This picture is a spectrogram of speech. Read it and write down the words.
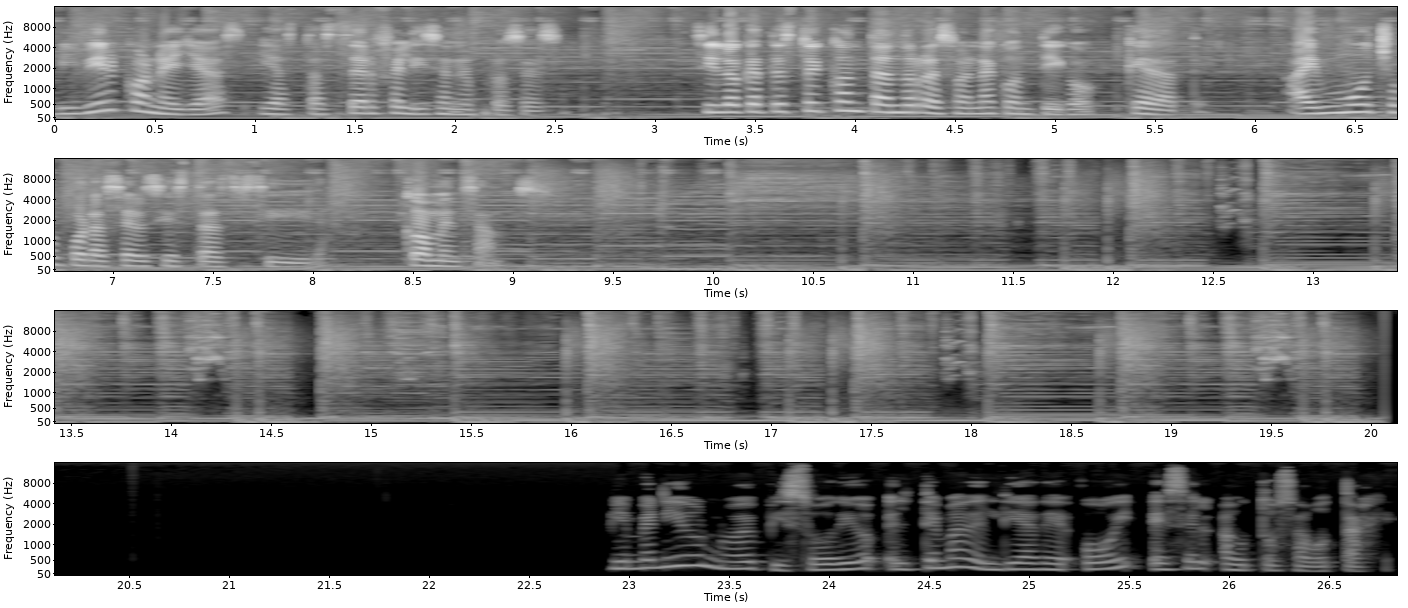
vivir con ellas y hasta ser feliz en el proceso. Si lo que te estoy contando resuena contigo, quédate. Hay mucho por hacer si estás decidida. Comenzamos. Bienvenido a un nuevo episodio. El tema del día de hoy es el autosabotaje.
